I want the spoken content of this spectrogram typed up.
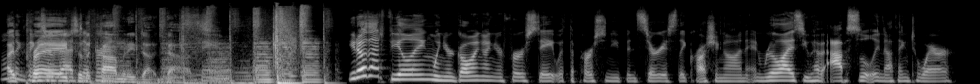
I, don't I, think things are pray that to the different. comedy do- gods. Same. You know that feeling when you're going on your first date with the person you've been seriously crushing on and realize you have absolutely nothing to wear?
